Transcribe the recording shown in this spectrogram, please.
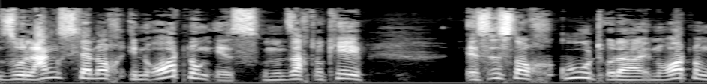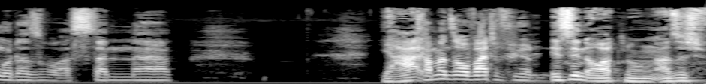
solange es ja noch in Ordnung ist und man sagt, okay, es ist noch gut oder in Ordnung oder sowas, dann äh, ja, kann man es auch weiterführen. Ist in Ordnung. Also ich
